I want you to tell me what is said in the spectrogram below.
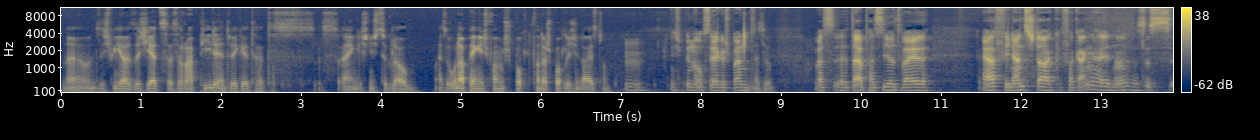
ne, und sich wie er sich jetzt also rapide entwickelt hat, das ist eigentlich nicht zu glauben. Also unabhängig vom Sport, von der sportlichen Leistung. Hm. Ich bin auch sehr gespannt, also. was äh, da passiert, weil ja, finanzstark Vergangenheit, ne? Das ist,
